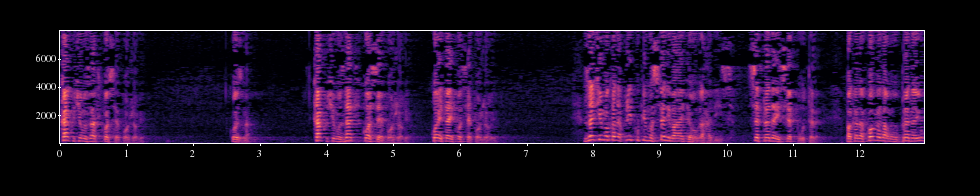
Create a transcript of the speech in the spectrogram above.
Kako ćemo znati ko se je požalio? Ko zna? Kako ćemo znati ko se je požalio? Ko je taj ko se je požalio? Znaćemo kada prikupimo sve rivajete ovoga hadisa, sve predaje i sve puteve. Pa kada pogledamo u predaju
